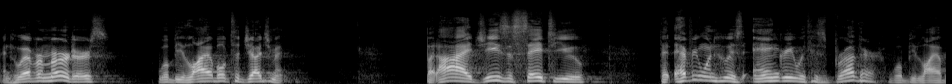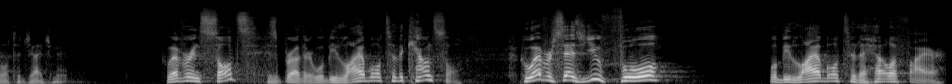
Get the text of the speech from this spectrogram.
and whoever murders will be liable to judgment. But I, Jesus, say to you that everyone who is angry with his brother will be liable to judgment. Whoever insults his brother will be liable to the council. Whoever says, You fool, will be liable to the hell of fire.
